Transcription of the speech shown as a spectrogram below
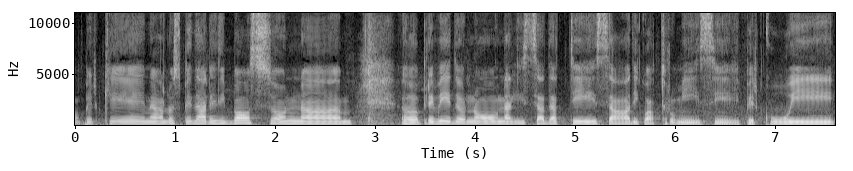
No, perché all'ospedale di Boston eh, eh, prevedono una lista d'attesa di quattro mesi, per cui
